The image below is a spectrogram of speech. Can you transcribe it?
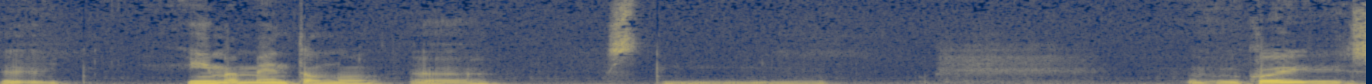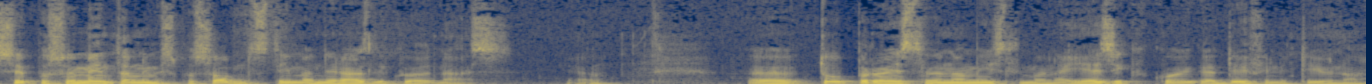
e, ima mentalnu e, koji se po svojim mentalnim sposobnostima ne razlikuje od nas. Jel? E, tu prvenstveno mislimo na jezik kojega definitivno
